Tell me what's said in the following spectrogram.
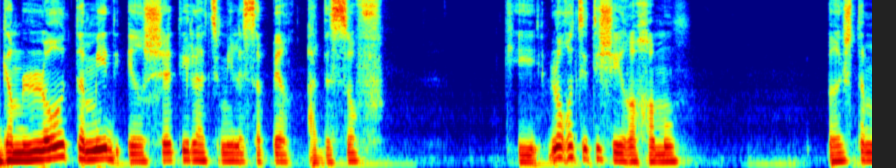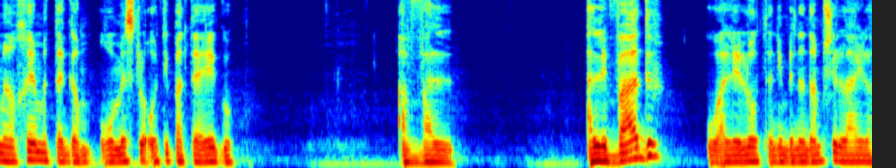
גם לא תמיד הרשיתי לעצמי לספר עד הסוף, כי לא רציתי שירחמו. ברגע שאתה מרחם, אתה גם רומס לו עוד טיפה את האגו. אבל הלבד הוא הלילות, אני בן אדם של לילה.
